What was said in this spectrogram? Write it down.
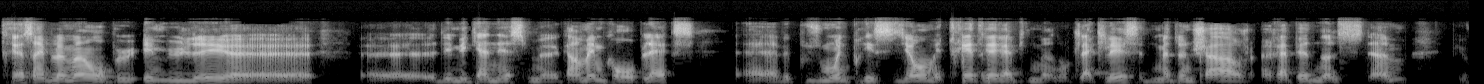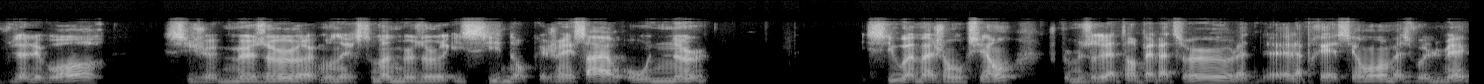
très simplement, on peut émuler des mécanismes quand même complexes avec plus ou moins de précision, mais très, très rapidement. Donc, la clé, c'est de mettre une charge rapide dans le système. Vous allez voir, si je mesure mon instrument de mesure ici, donc j'insère au nœud, ici ou à ma jonction, je peux mesurer la température, la, pression, masse volumique.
